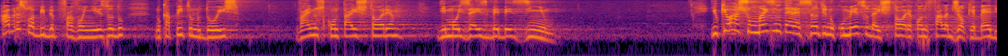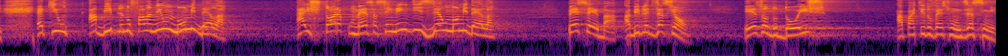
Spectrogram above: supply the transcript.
abra sua Bíblia por favor em Êxodo, no capítulo 2, vai nos contar a história de Moisés bebezinho. E o que eu acho mais interessante no começo da história, quando fala de Joquebede, é que a Bíblia não fala nem o nome dela. A história começa sem nem dizer o nome dela. Perceba, a Bíblia diz assim, ó, Êxodo 2, a partir do verso 1, diz assim:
